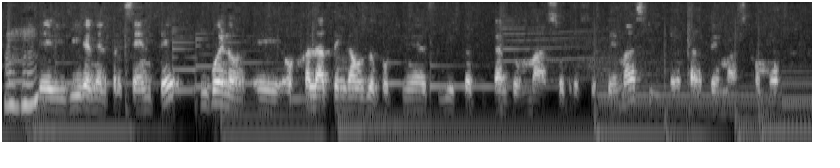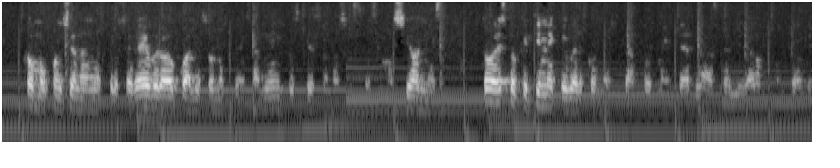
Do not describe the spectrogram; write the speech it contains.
de vivir en el presente y bueno, eh, ojalá tengamos la oportunidad de seguir platicando más sobre estos temas y tratar temas como cómo funciona nuestro cerebro, cuáles son los pensamientos, qué son nuestras emociones, todo esto que tiene que ver con nuestra forma interna hasta llegar a un punto de,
